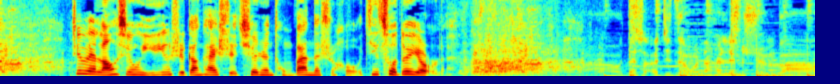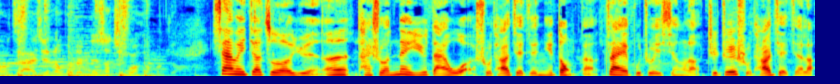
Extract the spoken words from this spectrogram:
这位狼兄一定是刚开始确认同伴的时候记错队友了。”下一位叫做允恩，他说内娱逮我，薯条姐姐你懂的，再也不追星了，只追薯条姐姐了。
